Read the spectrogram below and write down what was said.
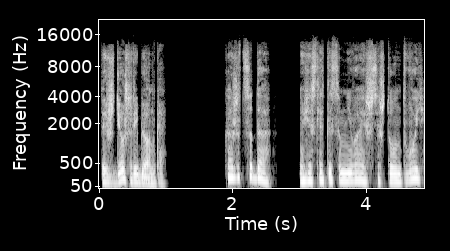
ты ждешь ребенка?» «Кажется, да. Но если ты сомневаешься, что он твой...»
